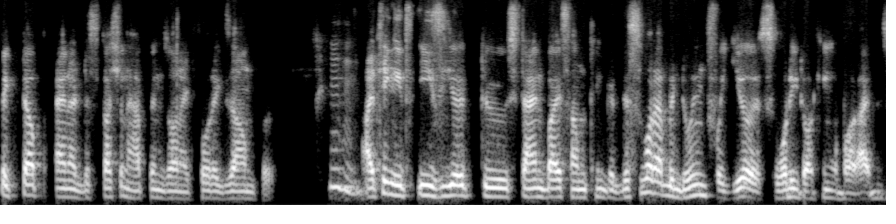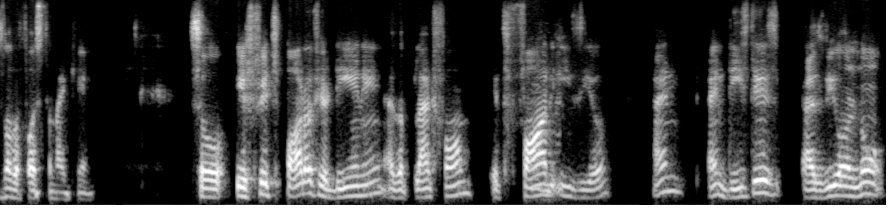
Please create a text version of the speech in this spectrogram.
picked up and a discussion happens on it, for example. Mm-hmm. I think it's easier to stand by something that this is what I've been doing for years. What are you talking about? I, it's not the first time I came. So if it's part of your DNA as a platform, it's far mm-hmm. easier. And and these days, as we all know,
